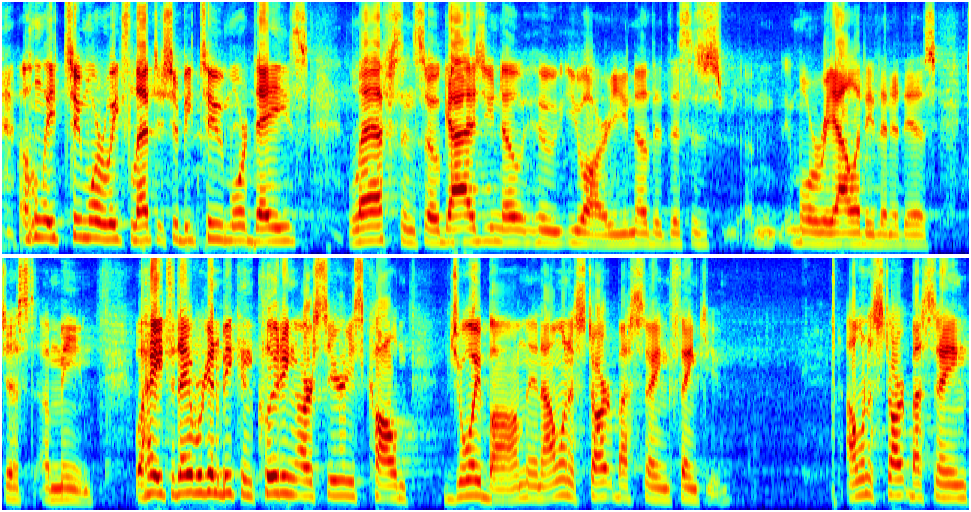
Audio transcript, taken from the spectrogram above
Only two more weeks left. It should be two more days left. And so, guys, you know who you are. You know that this is um, more reality than it is just a meme. Well, hey, today we're going to be concluding our series called Joy Bomb, and I want to start by saying thank you. I want to start by saying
